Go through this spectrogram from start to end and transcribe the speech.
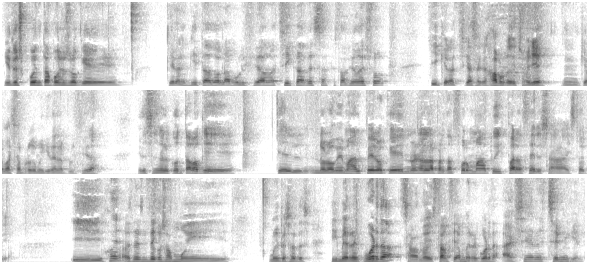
Y entonces cuenta, pues eso, que, que le han quitado la publicidad a una chica de esas que está haciendo eso y que la chica se queja porque ha dicho, oye, mm, ¿qué pasa porque me quitan la publicidad? Y entonces él contaba que, que él no lo ve mal, pero que no era la plataforma Twitch para hacer esa historia. Y, joder, a veces dice cosas muy, muy interesantes. Y me recuerda, salvando la distancia, me recuerda a ese Che Miguel.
